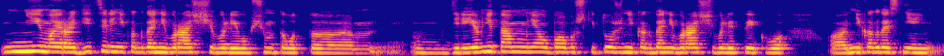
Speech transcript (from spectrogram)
Ни мои родители никогда не выращивали. В общем-то, вот э, в деревне там у меня у бабушки тоже никогда не выращивали тыкву. Э, никогда с ней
